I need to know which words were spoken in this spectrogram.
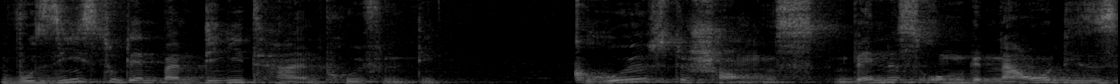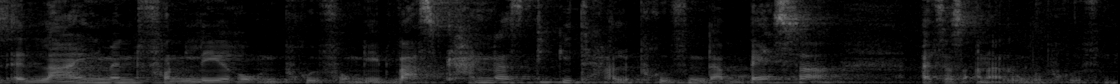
Wo siehst du denn beim digitalen Prüfen die größte Chance, wenn es um genau dieses Alignment von Lehre und Prüfung geht? Was kann das digitale Prüfen da besser als das analoge Prüfen?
